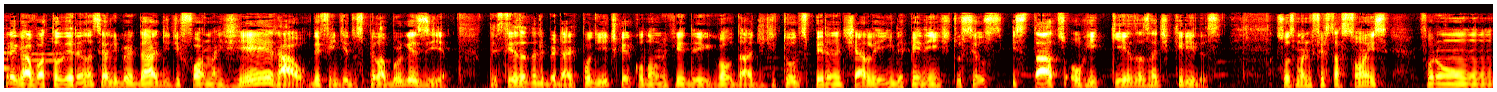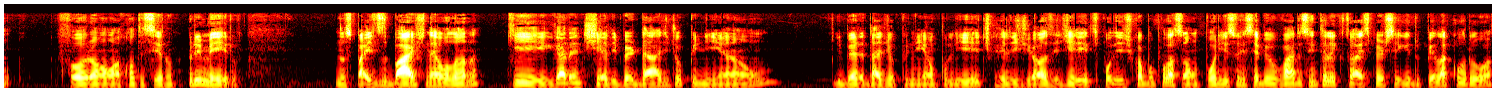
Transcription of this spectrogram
pregava a tolerância e a liberdade de forma geral, defendidos pela burguesia. Defesa da liberdade política, econômica e da igualdade de todos perante a lei, independente dos seus status ou riquezas adquiridas. Suas manifestações foram foram aconteceram primeiro nos Países Baixos, né, Holanda, que garantia liberdade de opinião, liberdade de opinião política, religiosa e direitos políticos à população. Por isso recebeu vários intelectuais perseguidos pela coroa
